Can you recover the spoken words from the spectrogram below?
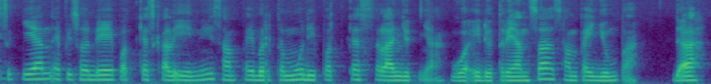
sekian episode podcast kali ini. Sampai bertemu di podcast selanjutnya. Gua Edu Triansa. Sampai jumpa. Dah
